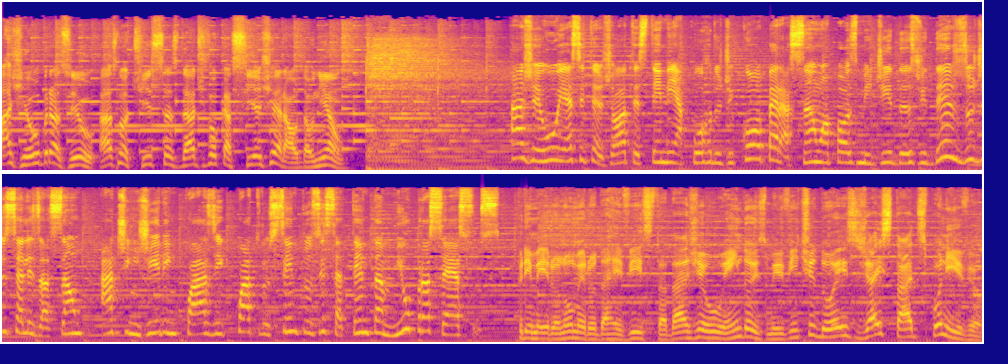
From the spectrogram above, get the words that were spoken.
AGU Brasil, as notícias da Advocacia Geral da União. A AGU e STJ estendem acordo de cooperação após medidas de desjudicialização atingirem quase 470 mil processos. Primeiro número da revista da AGU em 2022 já está disponível.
